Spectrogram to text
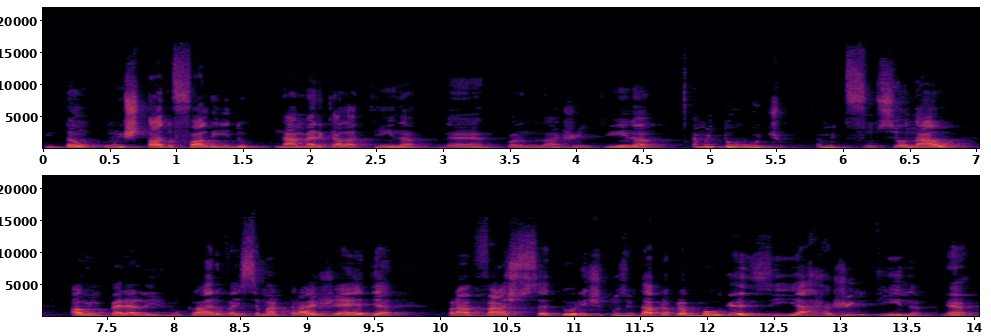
Então, um Estado falido na América Latina, né, na Argentina, é muito útil, é muito funcional ao imperialismo. Claro, vai ser uma tragédia para vastos setores, inclusive da própria burguesia argentina, né?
